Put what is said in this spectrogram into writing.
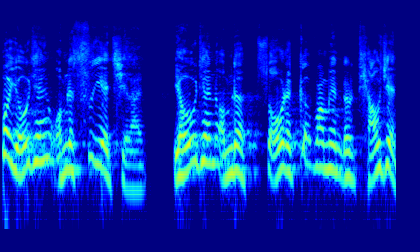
不过有一天我们的事业起来，有一天我们的所谓的各方面的条件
